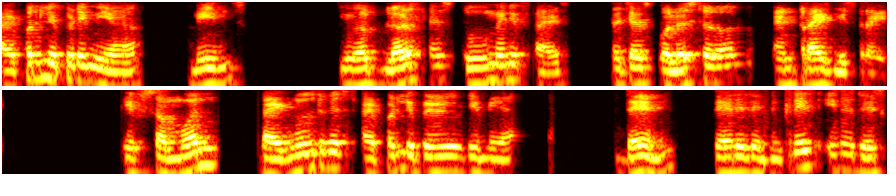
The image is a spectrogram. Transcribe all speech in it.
Hyperlipidemia means your blood has too many fats, such as cholesterol and triglycerides. If someone diagnosed with hyperlipidemia, then there is an increase in risk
